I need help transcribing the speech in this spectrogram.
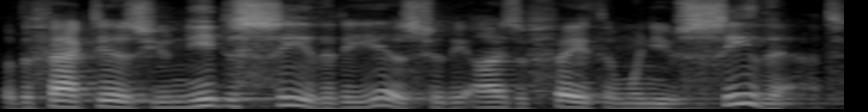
But the fact is, you need to see that He is through the eyes of faith. And when you see that,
